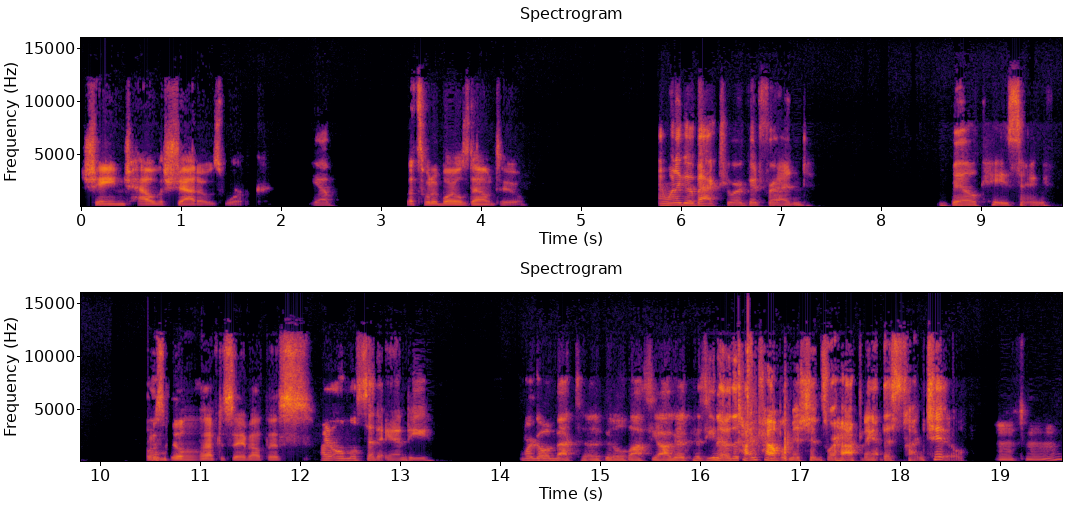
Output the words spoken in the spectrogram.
change how the shadows work. Yeah. That's what it boils down to. I want to go back to our good friend, Bill Kaysing. What does Bill have to say about this? I almost said Andy. We're going back to good old Basiago because, you know, the time travel missions were happening at this time too. Mm-hmm.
